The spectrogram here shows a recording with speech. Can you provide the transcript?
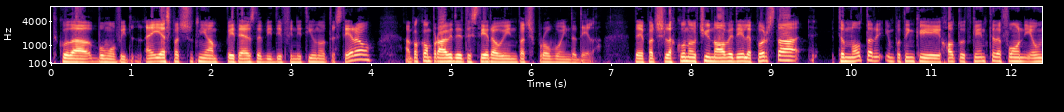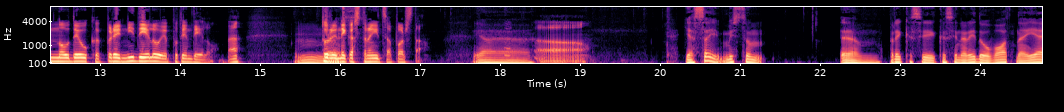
tako da bomo videli. Ne, jaz pač tudi nimam 5S, da bi definitivno testiral, ampak on pravi, da je testiral in pač probo in da dela. Da je pač lahko naučil nove dele prsta, tam noter in potem, ki je hotel odkleniti telefon, je on nov del, ki prej ni delal, je potem delal. Ne? mm, Torej nice. neka stranica prsta. Ja, ja, ja. Uh, Ja, sej, mislim, um, prej, ki si, ki si naredil uvod, ne, je,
